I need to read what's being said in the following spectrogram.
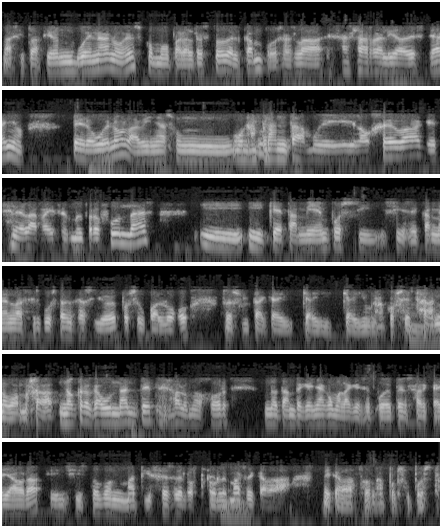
La situación buena no es como para el resto del campo esa es la esa es la realidad de este año. Pero bueno, la viña es una planta muy longeva que tiene las raíces muy profundas y, y que también pues si, si se cambian las circunstancias y llueve pues igual luego resulta que hay que hay que hay una cosecha. No vamos a no creo que abundante pero a lo mejor no tan pequeña como la que se puede pensar que hay ahora e insisto con matices de los problemas de cada de cada zona por supuesto.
